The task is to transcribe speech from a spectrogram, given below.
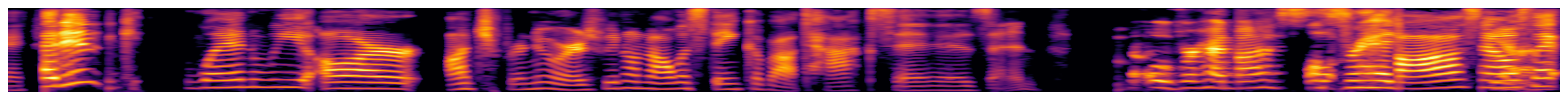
okay. I didn't when we are entrepreneurs, we don't always think about taxes and the overhead costs. Overhead costs. And yeah. I was like,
